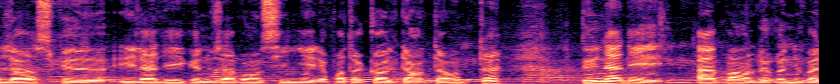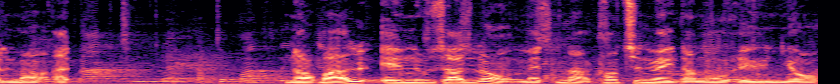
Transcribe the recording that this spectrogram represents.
lorsqu'il a dit que nous avons signé le protocole d'entente une année avant le renouvellement normal et nous allons maintenant continuer dans nos réunions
